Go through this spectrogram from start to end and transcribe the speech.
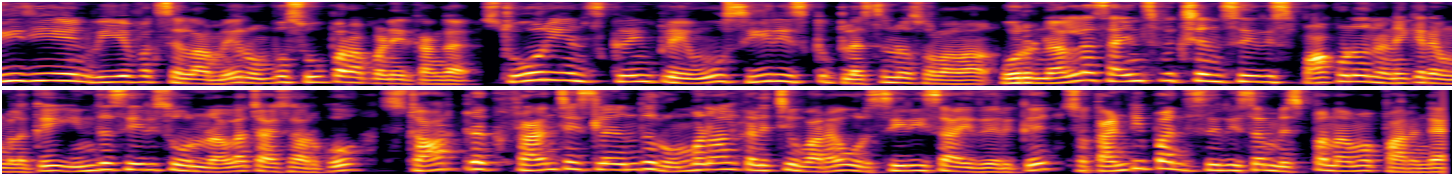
சிஜிஏ அண்ட் விஎஃப்எக்ஸ் எல்லாமே ரொம்ப சூப்பரா பண்ணிருக்காங்க. ஸ்டோரி அண்ட் ஸ்கிரீன் பிளேவும் சீரிஸ்க்கு பிளஸ்னு சொல்லலாம். ஒரு நல்ல சயின்ஸ் ஃபிக்ஷன் சீரிஸ் பார்க்கணும்னு நினைக்கிறவங்களுக்கு இந்த சீரிஸ் ஒரு நல்ல சாய்ஸா இருக்கும். ஸ்டார் ட்ரெக் பிரான்ச்சைஸ்ல இருந்து ரொம்ப நாள் கழிச்சு வர ஒரு சீரீஸா இது இருக்கு. ஸோ கண்டிப்பா இந்த சீரிஸை மிஸ் பண்ணாம பாருங்க.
